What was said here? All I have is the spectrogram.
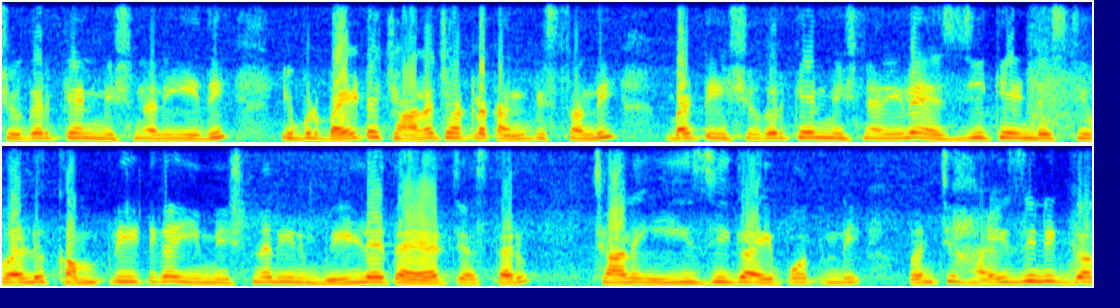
షుగర్ కేన్ మిషనరీ ఇది. ఇప్పుడు బయట చాలా చోట్ల కనిపిస్తుంది. బట్ ఈ షుగర్ కేన్ మిషనరీలో ఎస్జీకే ఇండస్ట్రీ వాళ్ళు కంప్లీట్గా ఈ మిషనరీని వీళ్ళే తయారు చేస్తారు. చాలా ఈజీగా అయిపోతుంది. మంచి హైజీనిక్గా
